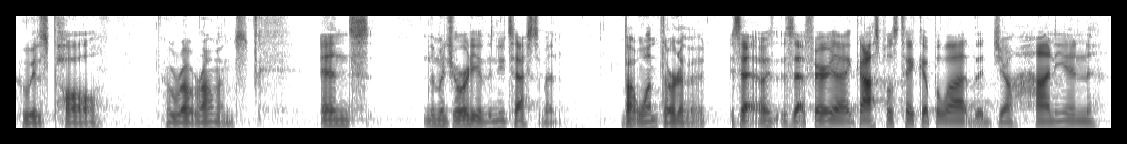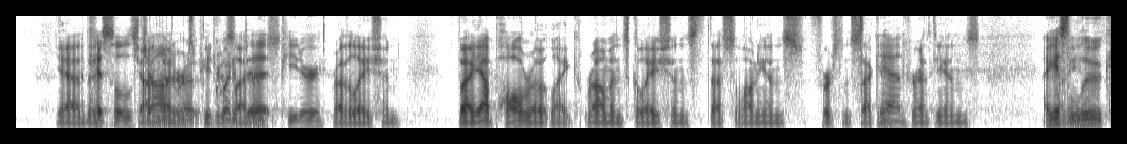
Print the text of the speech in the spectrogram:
who is Paul, who wrote Romans. And the majority of the New Testament. About one third of it. Is that is that fair? Uh, Gospels take up a lot. The Johannine Yeah, the epistles, John, John, letters, wrote Peter's quite a letters, bit. Peter. Revelation. But yeah, Paul wrote like Romans, Galatians, Thessalonians, First and Second Yeah. Corinthians. I guess mean- Luke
